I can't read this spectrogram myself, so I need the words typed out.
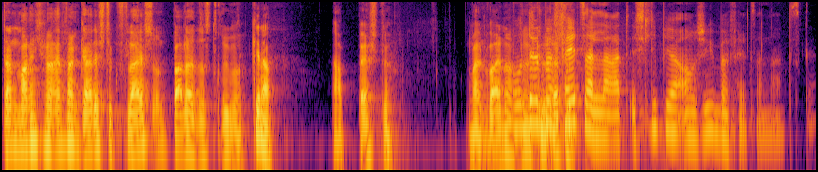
dann mache ich mir einfach ein geiles Stück Fleisch und baller das drüber. Genau. Ja, beste. Mein Weihnachten Oder ist über gerettet. Feldsalat. Ich liebe ja auch Jus über Feldsalat. Das ist geil.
